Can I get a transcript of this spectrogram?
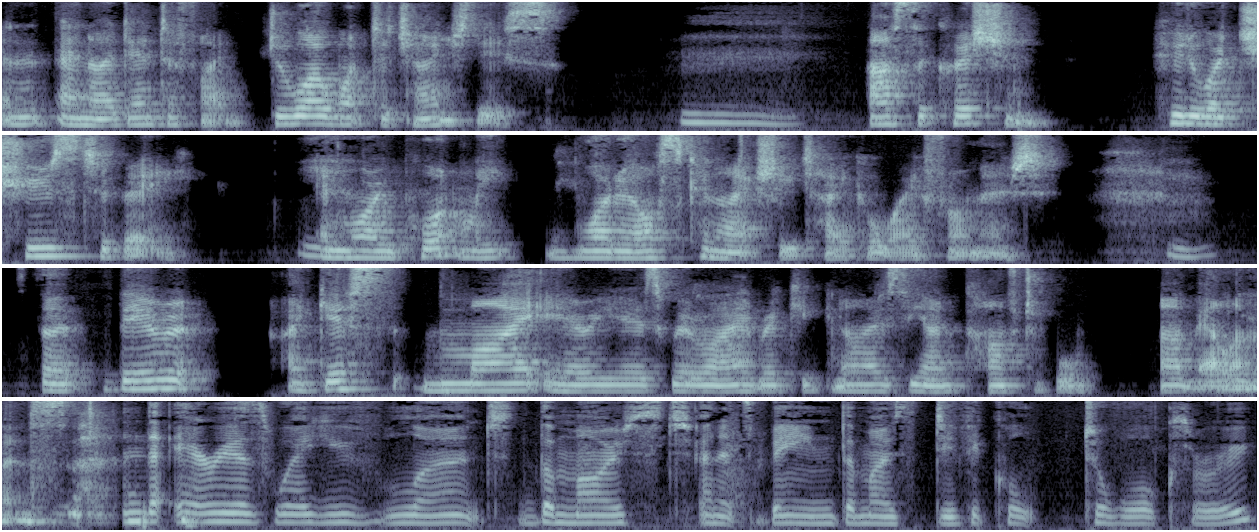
and, and identify do I want to change this? Mm. Ask the question who do I choose to be? Yeah. And more importantly, what else can I actually take away from it? Mm. So there are, I guess, my areas where I recognize the uncomfortable um, elements. And the areas where you've learnt the most and it's been the most difficult to walk through.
